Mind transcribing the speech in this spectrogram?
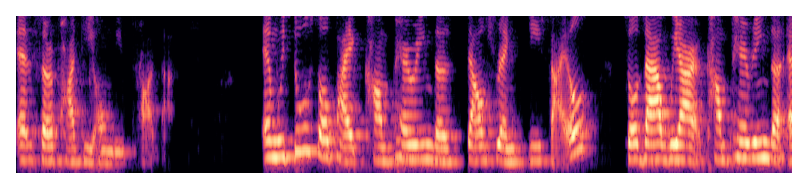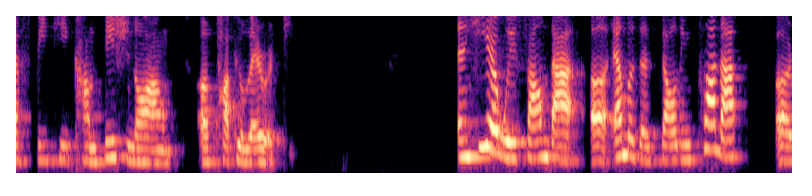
and third-party only products. And we do so by comparing the sales rank decile so that we are comparing the FBT conditional on uh, popularity. And here we found that uh, Amazon selling product uh,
